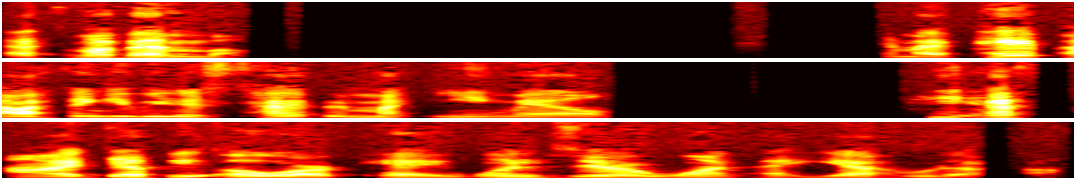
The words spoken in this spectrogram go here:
That's my Venmo. And my PayPal, I think if you just type in my email, P-S-I-W-O-R-K 101 at yahoo.com.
